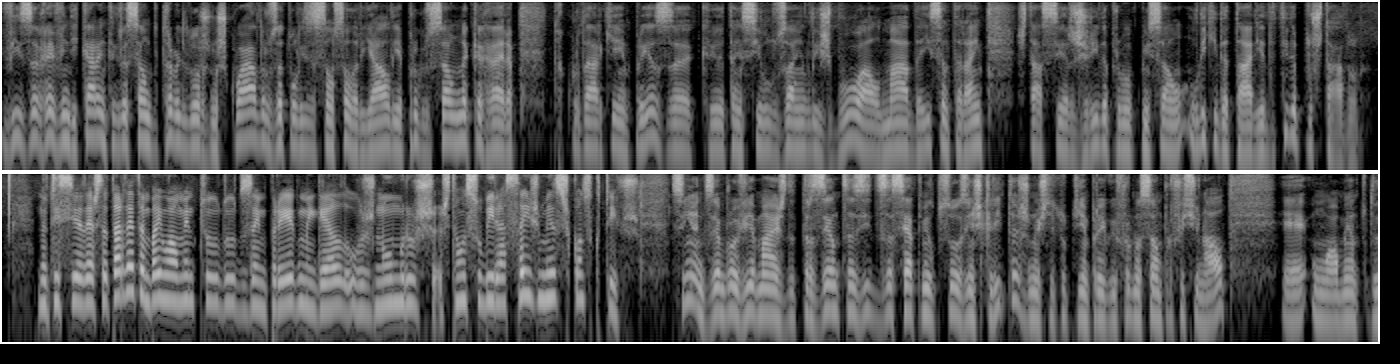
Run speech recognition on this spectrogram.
Visa reivindicar a integração de trabalhadores nos quadros, atualização salarial e a progressão na carreira. De recordar que a empresa, que tem silos em Lisboa, Almada e Santarém, está a ser gerida por uma comissão liquidatária detida pelo Estado. Notícia desta tarde é também o aumento do desemprego. Miguel, os números estão a subir há seis meses consecutivos. Sim, em dezembro havia mais de 317 mil pessoas inscritas no Instituto de Emprego e Formação Profissional é um aumento de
